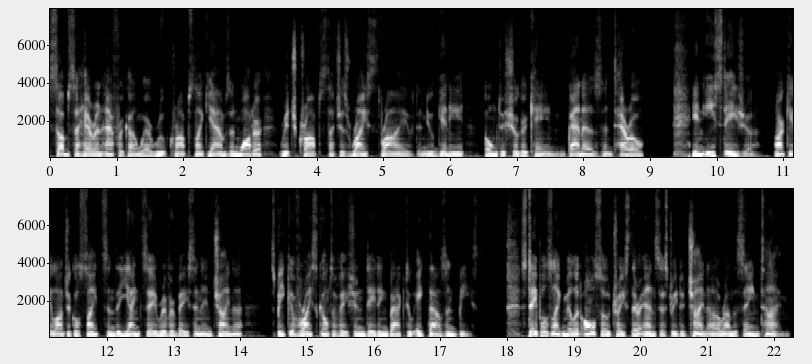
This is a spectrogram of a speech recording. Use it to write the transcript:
Sub-Saharan Africa where root crops like yams and water, rich crops such as rice thrived, and New Guinea, home to sugar cane, bananas, and taro. In East Asia Archaeological sites in the Yangtze River basin in China speak of rice cultivation dating back to 8000 BC. Staples like millet also trace their ancestry to China around the same time.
